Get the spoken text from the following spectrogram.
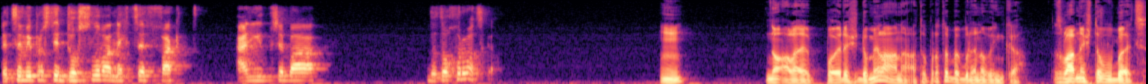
Teď se mi prostě doslova nechce fakt ani třeba do toho Chorvatska. Hmm. No ale pojedeš do Milána a to pro tebe bude novinka. Zvládneš to vůbec?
